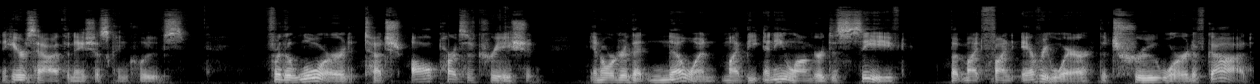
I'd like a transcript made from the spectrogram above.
And here's how Athanasius concludes. For the Lord touched all parts of creation in order that no one might be any longer deceived, but might find everywhere the true Word of God.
